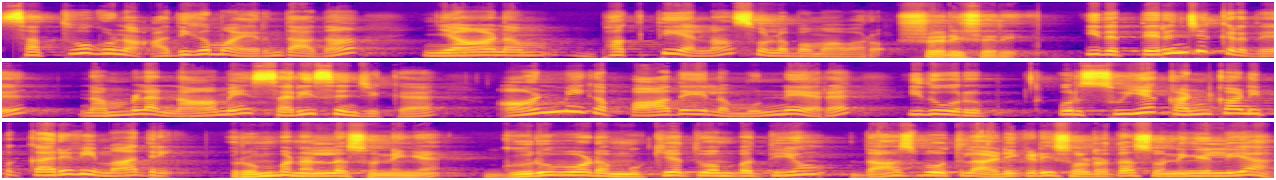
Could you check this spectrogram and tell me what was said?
சத்துவகுணம் அதிகமா இருந்தாதான் ஞானம் பக்தி எல்லாம் சுலபமா வரும். சரி சரி. இதை தெரிஞ்சுக்கிறது நம்மள நாமே சரி செஞ்சுக்க ஆன்மீக பாதையில முன்னேற இது ஒரு ஒரு சுய கண்காணிப்பு கருவி மாதிரி. ரொம்ப நல்லா சொன்னீங்க. குருவோட முக்கியத்துவம் பத்தியும் தாஸ்போத்தில் அடிக்கடி சொல்றதா சொன்னீங்க இல்லையா?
